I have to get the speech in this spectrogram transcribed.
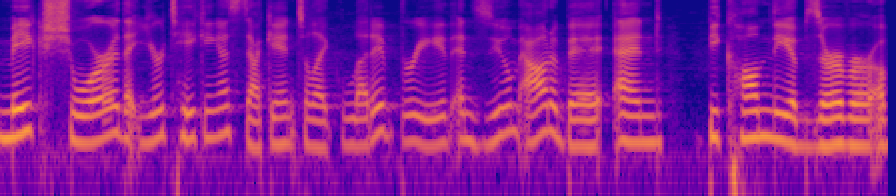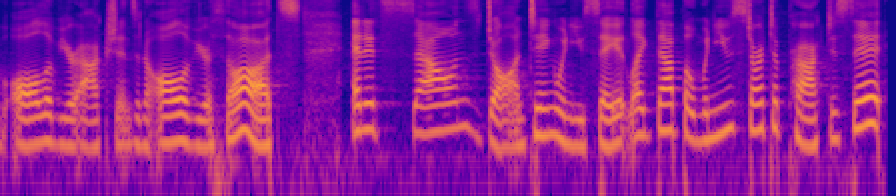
make sure that you're taking a second to like let it breathe and zoom out a bit and become the observer of all of your actions and all of your thoughts. And it sounds daunting when you say it like that, but when you start to practice it,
